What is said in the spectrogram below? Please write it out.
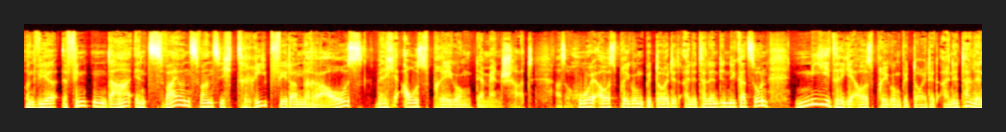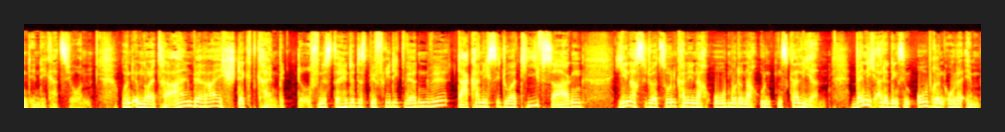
Und wir finden da in 22 Triebfedern raus, welche Ausprägung der Mensch hat. Also hohe Ausprägung bedeutet eine Talentindikation, niedrige Ausprägung bedeutet eine Talentindikation. Und im neutralen Bereich steckt kein Bedürfnis dahinter, das befriedigt werden will. Da kann ich situativ sagen, Je nach Situation kann ich nach oben oder nach unten skalieren. Wenn ich allerdings im oberen oder im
